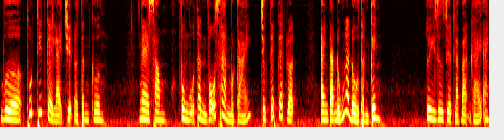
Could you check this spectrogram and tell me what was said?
vừa thút thít kể lại chuyện ở Tân Cương. Nghe xong, Phùng Vũ Thần vỗ sàn một cái, trực tiếp kết luận. Anh ta đúng là đồ thần kinh. Tuy Dư Duyệt là bạn gái anh,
